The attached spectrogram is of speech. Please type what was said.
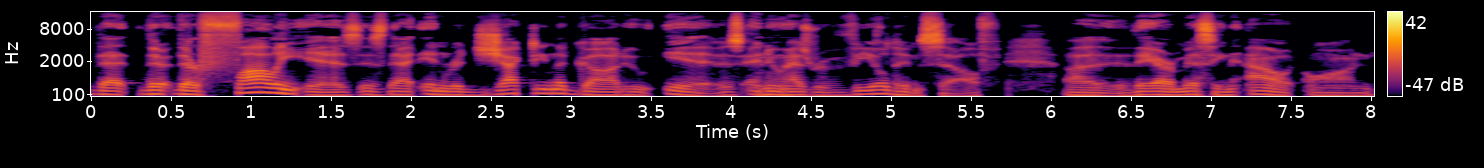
that their, their folly is is that in rejecting the God who is and who has revealed Himself, uh, they are missing out on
